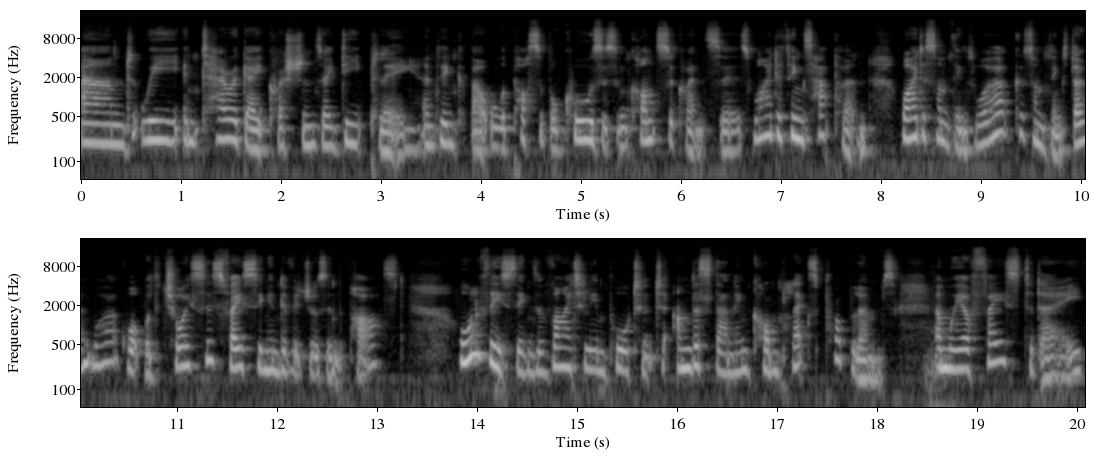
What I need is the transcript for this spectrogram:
and we interrogate questions very deeply and think about all the possible causes and consequences. Why do things happen? Why do some things work? Some things don't work? What were the choices facing individuals in the past? All of these things are vitally important to understanding complex problems, and we are faced today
